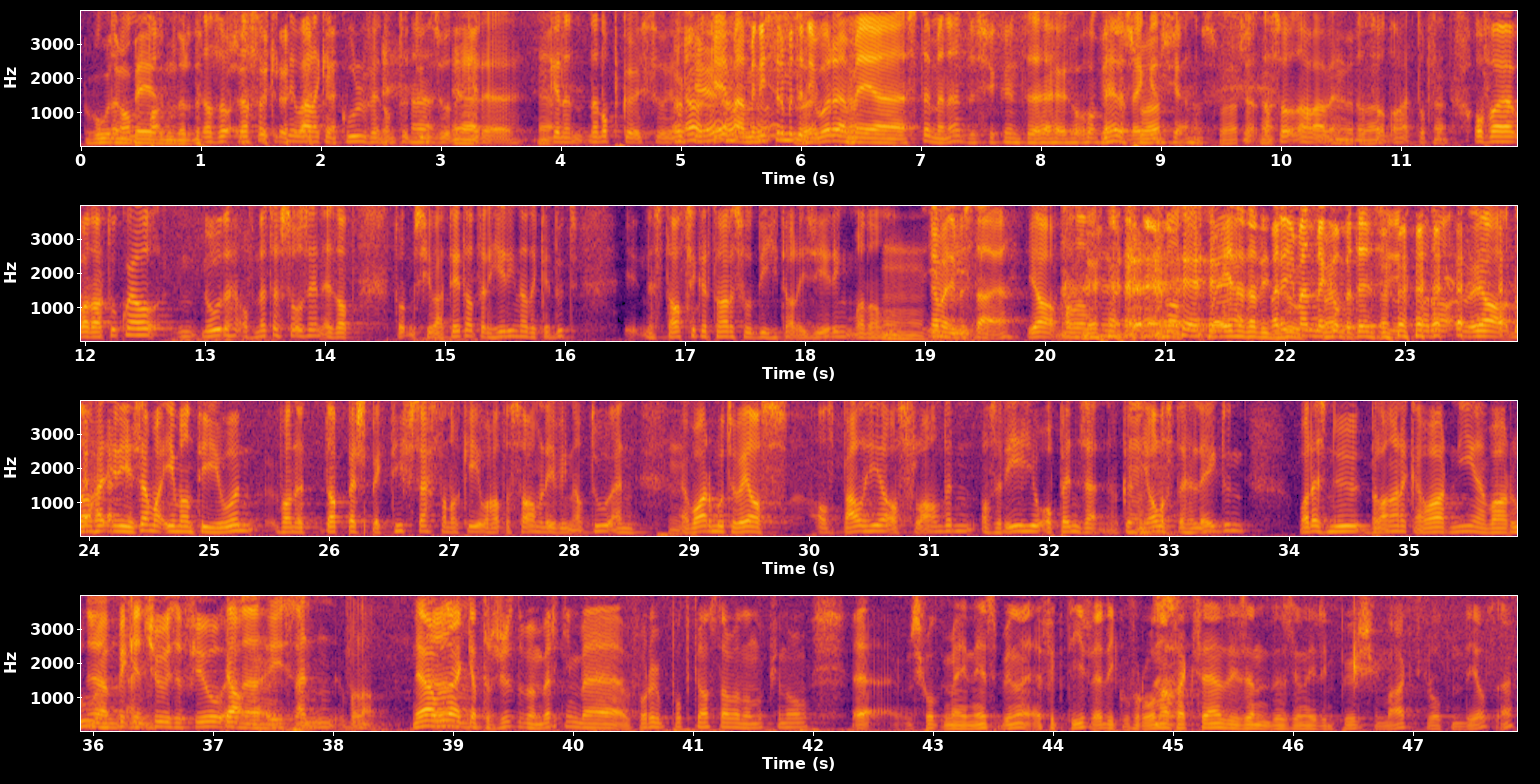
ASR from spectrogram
Goed onder een hand bezem pakken. er. Dat zou, dat zou ik nu wel een keer cool vinden om te doen. Zo, een Ja. keer, eh, Ja. een, keer een, een opkeus. Zo, ja. Oké, ja. maar minister moet er niet worden ja. met eh, stemmen, hè? dus je kunt eh, gewoon Nee, via dat de backend gaan. Dat is waar. Ja, dat zou nog wel, dat zou nog wel tof Ja. zijn. Of eh, wat dat ook wel nodig of nuttig zou zijn, is dat het wordt misschien wel tijd dat de regering dat een keer doet. Een staatssecretaris voor digitalisering, maar dan... Mhm. Ja, maar die bestaat, hè? Ja, maar dan... dat iets Maar iemand met competentie. Maar dan, ja, dan ga je niet zeg maar iemand die gewoon vanuit dat perspectief zegt van oké, waar gaat de samenleving naartoe en, Hmm. en waar moeten wij als, als België, als Vlaanderen, als regio op inzetten. We kunnen niet Hmm. alles tegelijk doen. Wat is nu belangrijk en waar niet en waar hoe. Ja, en, pick en- and choose a few Ja, en eh ace 'em. En voilà. Ja, ik had er juist de bemerking bij de vorige podcast dat we dan opgenomen. Eh, schoot mij ineens binnen, effectief. Hè, die coronavaccins die zijn, die zijn hier in Puurs gemaakt, grotendeels. Hè.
